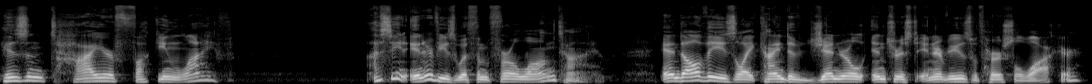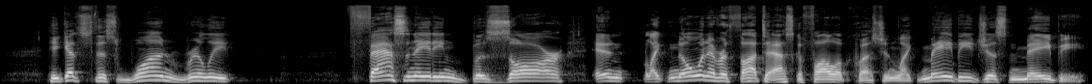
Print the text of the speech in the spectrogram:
his entire fucking life. I've seen interviews with him for a long time. And all these, like, kind of general interest interviews with Herschel Walker, he gets this one really fascinating, bizarre, and like no one ever thought to ask a follow up question like maybe, just maybe,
